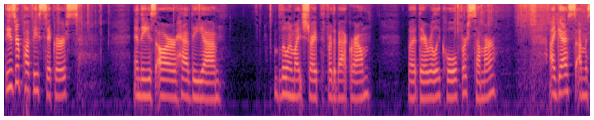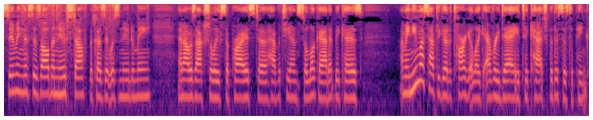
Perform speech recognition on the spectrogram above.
These are puffy stickers. And these are, have the um, blue and white stripe for the background. But they're really cool for summer. I guess, I'm assuming this is all the new stuff because it was new to me. And I was actually surprised to have a chance to look at it because I mean, you must have to go to Target like every day to catch, but this is the pink.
